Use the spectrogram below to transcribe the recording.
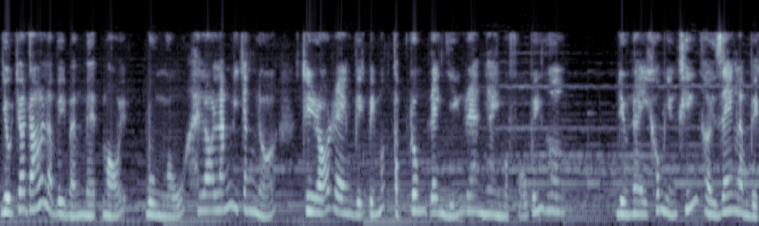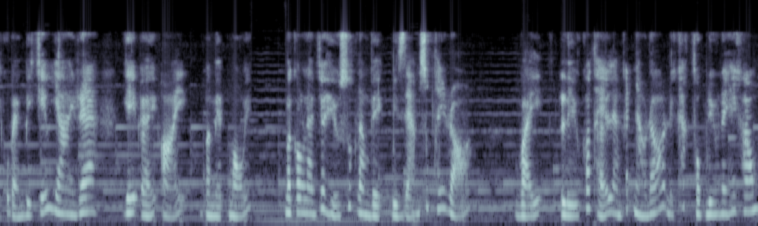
Dù cho đó là vì bạn mệt mỏi, buồn ngủ hay lo lắng đi chăng nữa, thì rõ ràng việc bị mất tập trung đang diễn ra ngày một phổ biến hơn. Điều này không những khiến thời gian làm việc của bạn bị kéo dài ra, gây uể oải và mệt mỏi, mà còn làm cho hiệu suất làm việc bị giảm sút thấy rõ. Vậy, liệu có thể làm cách nào đó để khắc phục điều này hay không?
